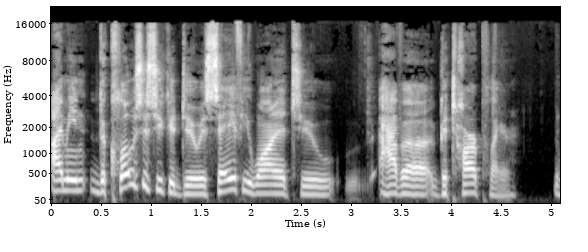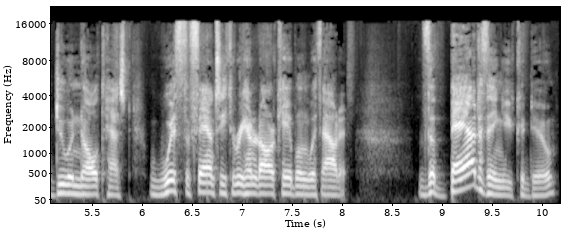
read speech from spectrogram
I mean, the closest you could do is say if you wanted to have a guitar player do a null test with the fancy $300 cable and without it. The bad thing you could do,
